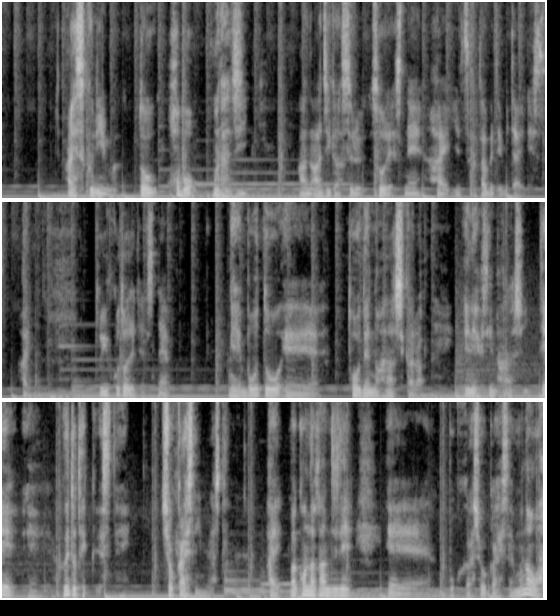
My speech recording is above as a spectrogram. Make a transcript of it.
アイスクリームとほぼ同じあの味がするそうですね。はい。いつか食べてみたいです。はい。ということでですね、えー、冒頭、えー、東電の話から NFT の話で、えー、フードテックですね。紹介してみました。はい。まあ、こんな感じで、え、僕が紹介したいものを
